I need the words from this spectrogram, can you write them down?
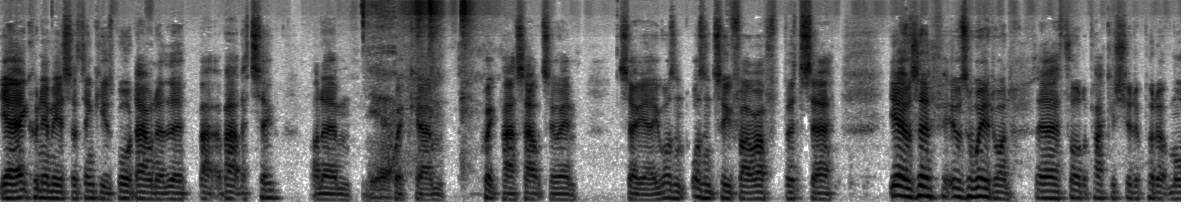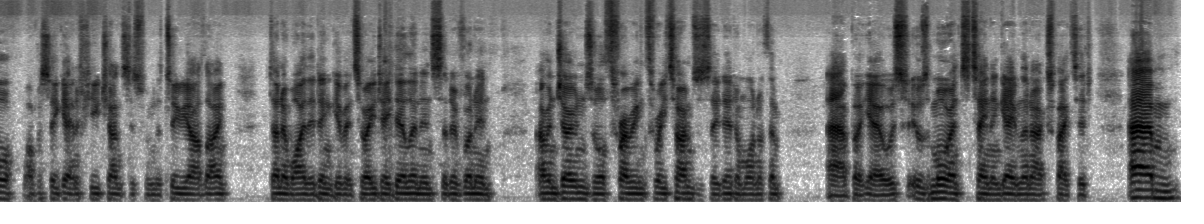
Yeah, Equinemius, I think he was brought down at the about, the two on um yeah, quick um quick pass out to him. So yeah, he wasn't wasn't too far off, but uh, yeah, it was a it was a weird one. Uh, I thought the Packers should have put up more. Obviously, getting a few chances from the two yard line. Don't know why they didn't give it to AJ Dillon instead of running Aaron Jones or throwing three times as they did on one of them. Uh, but yeah, it was it was a more entertaining game than I expected. Um,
